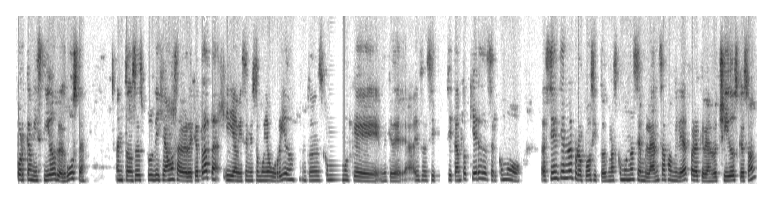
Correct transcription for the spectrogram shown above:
porque a mis tíos les gusta. Entonces, pues dije, vamos a ver de qué trata. Y a mí se me hizo muy aburrido. Entonces, como que me quedé, o sea, si, si tanto quieres hacer como, así entiendo el propósito, es más como una semblanza familiar para que vean lo chidos que son.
